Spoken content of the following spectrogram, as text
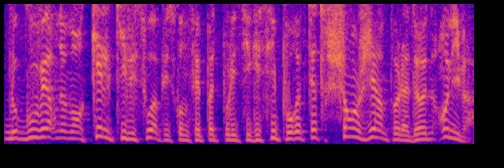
le gouvernement, quel qu'il soit, puisqu'on ne fait pas de politique ici, pourrait peut-être changer un peu la donne. On y va.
